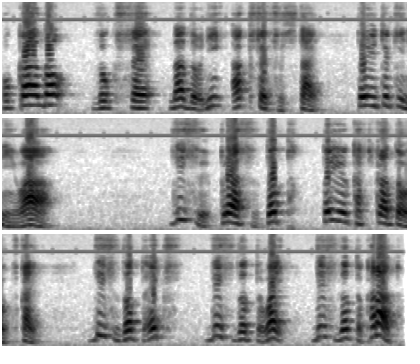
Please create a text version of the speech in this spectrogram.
他の属性などにアクセスしたいというときには、this プラス dot という書き方を使い、this.x、this.y、this.color と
